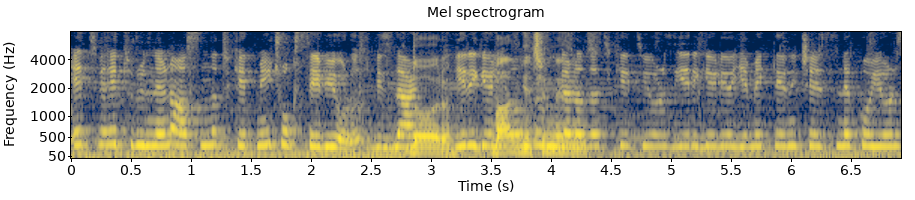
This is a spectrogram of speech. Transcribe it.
et ve et ürünlerini aslında tüketmeyi çok seviyoruz. Bizler Doğru. yeri geliyor ızgarada tüketiyoruz, yeri geliyor yemeklerin içerisine koyuyoruz.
